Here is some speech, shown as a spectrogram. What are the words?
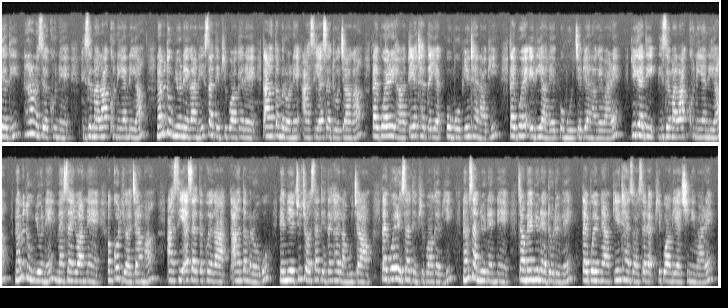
ခဲ့သည့်2020ခုနှစ်ဒီဇင်ဘာလ9ရက်နေ့ကနမ်မတူမြို့နယ်ကနေစတင်ဖြစ်ပွားခဲ့တဲ့တာအားသမတော်နဲ့အာဆီယံဆက်တို့ကြားကတိုက်ပွဲတွေဟာတရက်ထက်တရက်ပုံမူပြင်းထန်လာပြီးတိုက်ပွဲဧရိယာလည်းပုံမူကျပြန့်လာခဲ့ပါတယ်။ပြီးခဲ့သည့်ဒီဇင်ဘာလ9ရက်နေ့ကနမ်မတူမြို့နယ်မန်ဆန်ရွာနဲ့ပကုတ်ရွာကြားမှာအာဆီယံဆက်တပ်ဖွဲ့ကတာအားသမတော်ကိုနေမြေကျူးကျော်စတင်တိုက်ခိုက်လာမှုကြောင့်တိုက်ပွဲတွေစတင်ဖြစ်ပွားခဲ့ပြီးနမ်ဆန်မြို့နယ်နဲ့ကြောင်မဲမြို့နယ်တို့တွင်လည်းတိုက်ပွဲများပြင်းထန်စွာဆက်လက်ဖြစ်ပွားလျက်ရှိနေပါတယ်။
